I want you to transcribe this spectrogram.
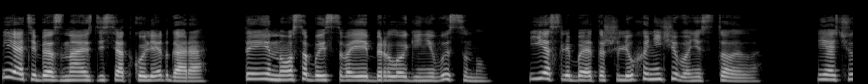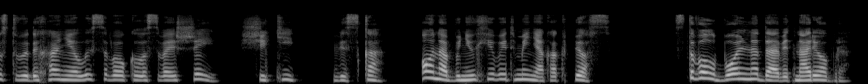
я тебя знаю с десятку лет, гора. Ты и носа бы из своей берлоги не высунул, если бы эта шлюха ничего не стоила. Я чувствую дыхание Лысого около своей шеи, щеки, виска. Он обнюхивает меня, как пес. Ствол больно давит на ребра.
